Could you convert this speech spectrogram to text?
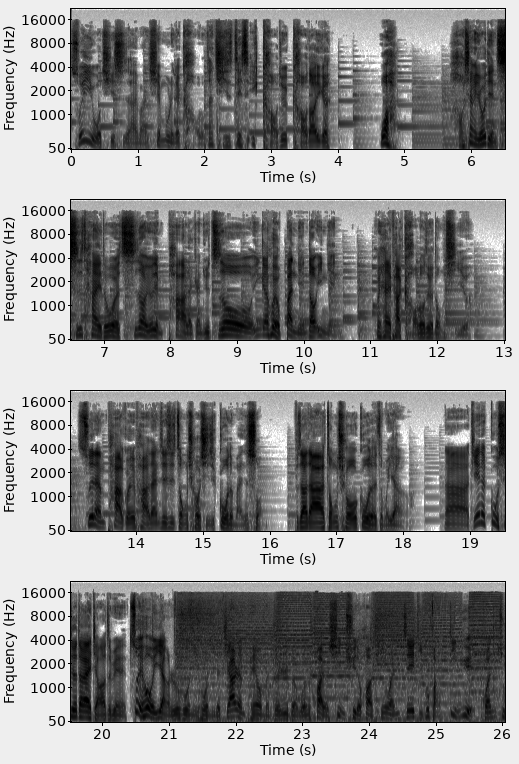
所以我其实还蛮羡慕人家烤肉。但其实这次一烤就烤到一个，哇，好像有点吃太多了，吃到有点怕了，感觉之后应该会有半年到一年会害怕烤肉这个东西了。虽然怕归怕，但这次中秋其实过得蛮爽，不知道大家中秋过得怎么样？那今天的故事就大概讲到这边。最后一样，如果你或你的家人朋友们对日本文化有兴趣的话，听完这一集不妨订阅、关注、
